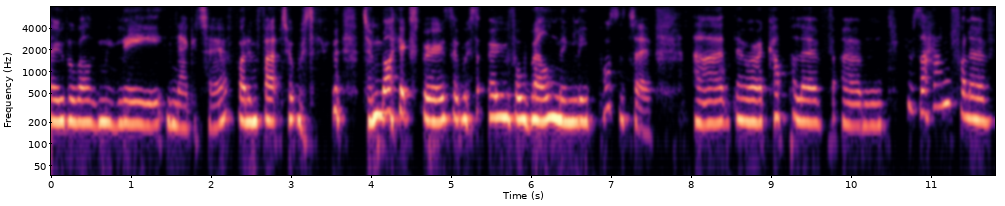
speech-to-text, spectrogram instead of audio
overwhelmingly negative, but in fact it was, to my experience, it was overwhelmingly positive. Uh, there were a couple of, um, it was a handful of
